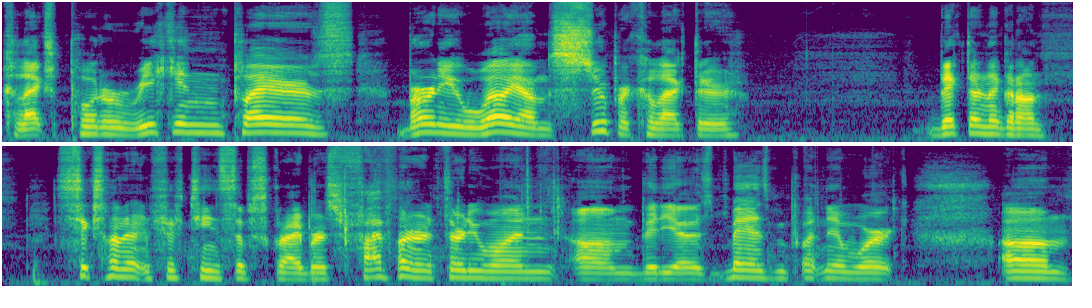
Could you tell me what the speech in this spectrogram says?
collects Puerto Rican players. Bernie Williams, super collector. Victor Negron, 615 subscribers, 531 um, videos. Man's been putting in work. Um,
